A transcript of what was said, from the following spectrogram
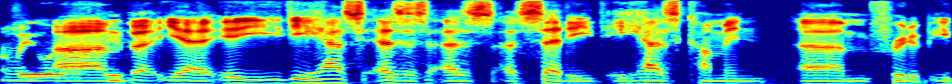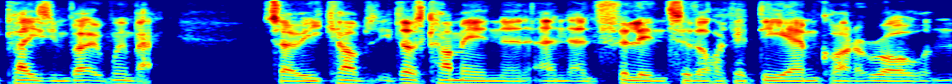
Um, but yeah, he, he, has, as as I said, he, he has come in um, through. The, he plays inverted wing back, so he comes, he does come in and, and, and fill into the, like a DM kind of role. And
